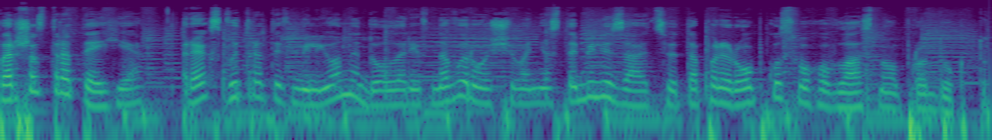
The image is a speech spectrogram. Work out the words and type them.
Перша стратегія. Рекс витратив мільйони доларів на вирощування, стабілізацію та переробку свого власного продукту.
